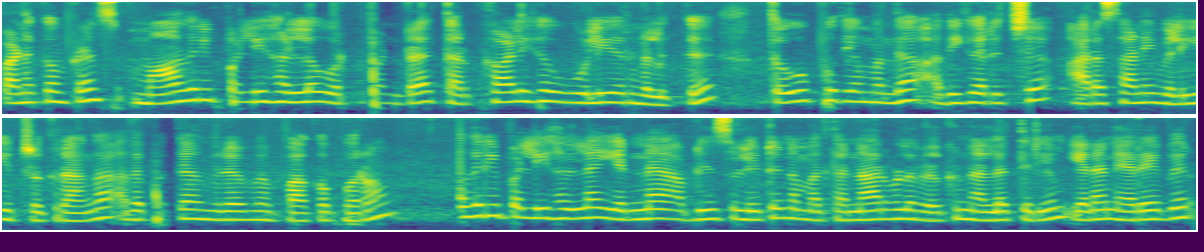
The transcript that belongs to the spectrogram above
வணக்கம் ஃப்ரெண்ட்ஸ் மாதிரி பள்ளிகளில் ஒர்க் பண்ணுற தற்காலிக ஊழியர்களுக்கு தொகுப்பூதியம் வந்து அதிகரித்து அரசாணை வெளியிட்டிருக்கிறாங்க. அதை பற்றி அந்த பார்க்க போகிறோம் மாதிரி பள்ளிகள்னால் என்ன அப்படின்னு சொல்லிட்டு நம்ம தன்னார்வலர்களுக்கு நல்லா தெரியும். ஏன்னா நிறைய பேர்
